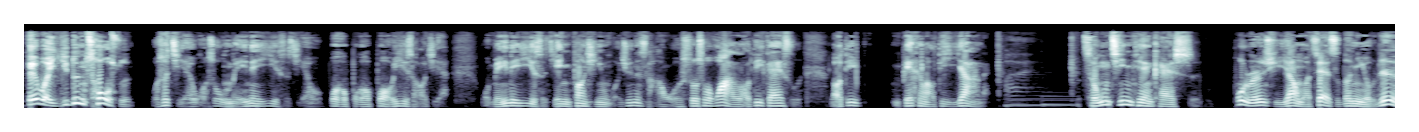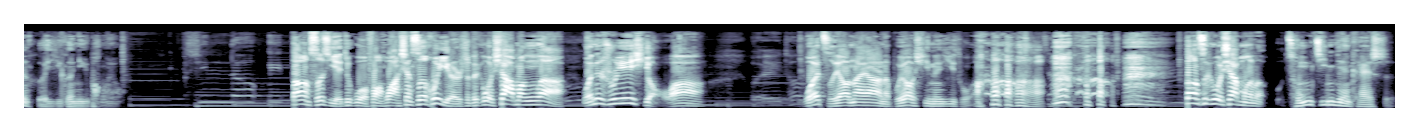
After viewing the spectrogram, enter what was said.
给我一顿臭损，我说姐，我说我没那意思，姐，我不不不好意思啊，姐，我没那意思，姐你放心，我就那啥，我说错话了，老弟该死，老弟你别跟老弟一样的。从今天开始，不允许让我再知道你有任何一个女朋友。当时姐就给我放话，像社会人似的，给我吓懵了。我那时候也小啊，我只要那样的，不要心灵寄托。当时给我吓懵了。从今天开始，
